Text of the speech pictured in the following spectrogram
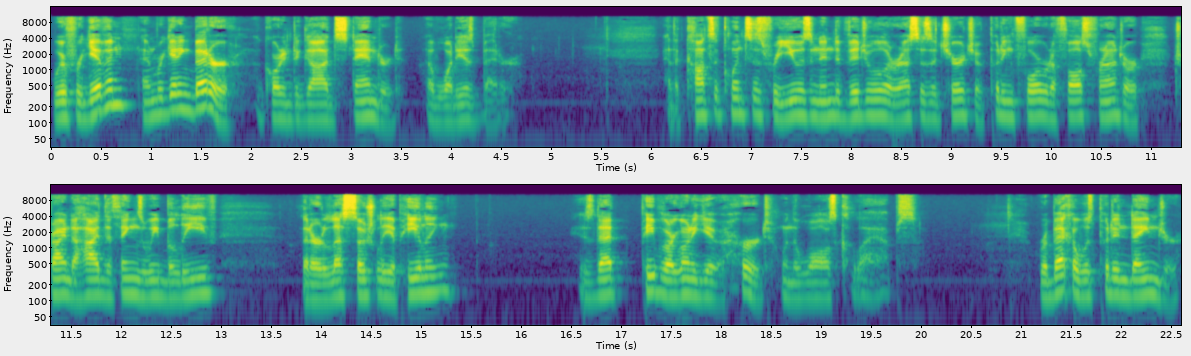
we're forgiven and we're getting better according to God's standard of what is better. And the consequences for you as an individual or us as a church of putting forward a false front or trying to hide the things we believe that are less socially appealing is that people are going to get hurt when the walls collapse. Rebecca was put in danger.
